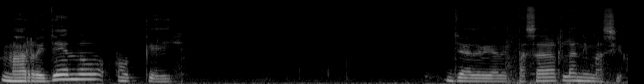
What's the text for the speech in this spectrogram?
Más relleno, ok. Ya debería de pasar la animación.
